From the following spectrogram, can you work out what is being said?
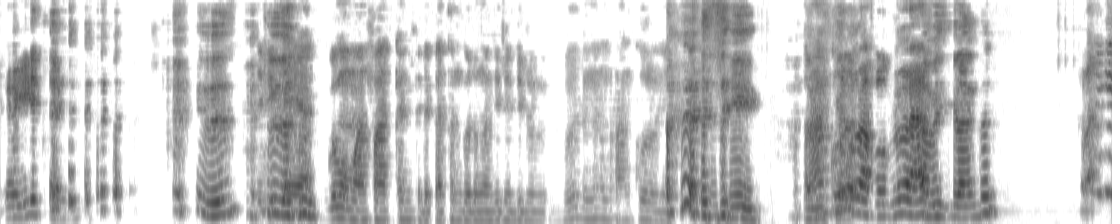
Kayak gitu. Terus, Jadi kayak gue memanfaatkan kedekatan gue dengan diri diri gue dengan merangkulnya. asik habis Rangkul, kira- rangkul berat. habis dirangkul Lagi.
